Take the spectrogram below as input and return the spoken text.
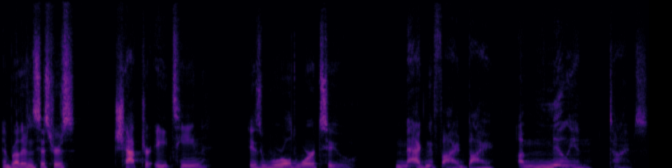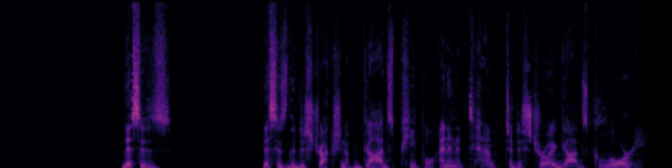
And, brothers and sisters, chapter 18 is World War II magnified by a million times. This is, this is the destruction of God's people and an attempt to destroy God's glory.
